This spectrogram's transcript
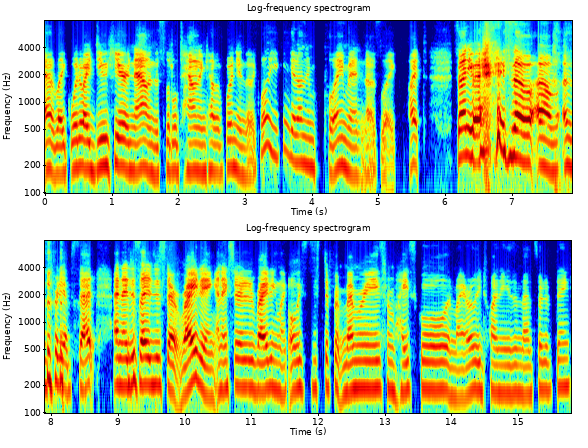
uh, like what do i do here now in this little town in california? And they're like well you can get unemployment. And i was like what so anyway so um, i was pretty upset and I decided to start writing. And I started writing like all these, these different memories from high school and my early 20s and that sort of thing.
